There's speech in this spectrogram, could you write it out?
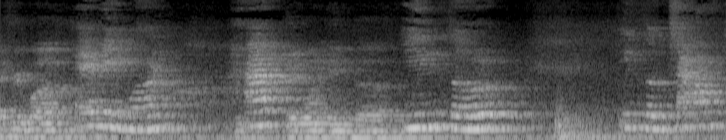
Everyone, Everyone everyone in the in the in the town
